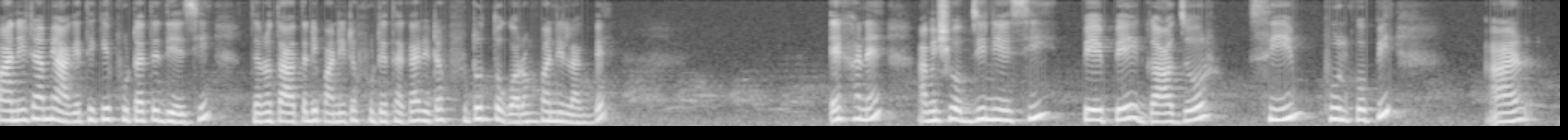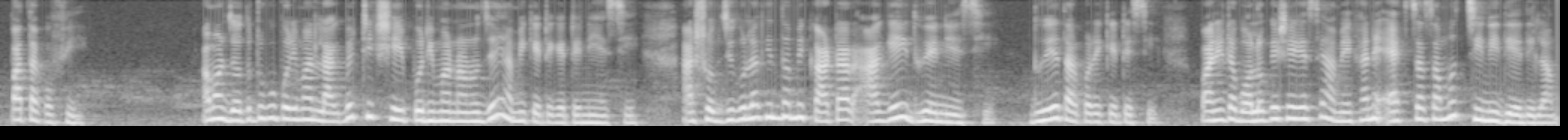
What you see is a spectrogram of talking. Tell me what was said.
পানিটা আমি আগে থেকে ফুটাতে দিয়েছি, যেন তাড়াতাড়ি পানিটা ফুটে থাকে। আর এটা ফুটন্ত গরম পানি লাগবে। এখানে আমি সবজি নিয়েছি, পেঁপে, গাজর, সিম, ফুলকপি আর পাতাকপি। আমার যতটুকু পরিমাণ লাগবে, ঠিক সেই পরিমাণ অনুযায়ী আমি কেটে কেটে নিয়েছি। আর সবজিগুলো কিন্তু আমি কাটার আগেই ধুয়ে নিয়েছি। ধুয়ে তারপরে কেটেছি। পানিটা বলক এসে গেছে, আমি এখানে এক চা চামচ চিনি দিয়ে দিলাম।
